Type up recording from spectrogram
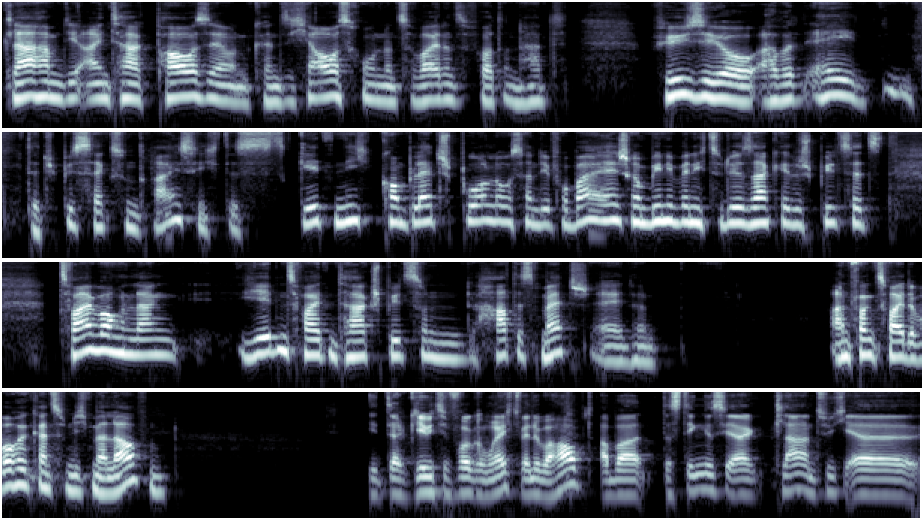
klar haben die einen Tag Pause und können sich ausruhen und so weiter und so fort und hat Physio, aber ey, der Typ ist 36, das geht nicht komplett spurlos an dir vorbei. Ey, Schrambini, wenn ich zu dir sage, ey, du spielst jetzt zwei Wochen lang, jeden zweiten Tag spielst du ein hartes Match, ey, dann Anfang zweite Woche kannst du nicht mehr laufen da gebe ich dir vollkommen recht, wenn überhaupt. Aber das Ding ist ja klar, natürlich, er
